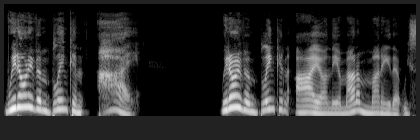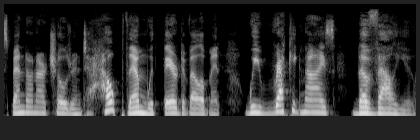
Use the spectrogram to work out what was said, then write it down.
We don't even blink an eye. We don't even blink an eye on the amount of money that we spend on our children to help them with their development. We recognize the value.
